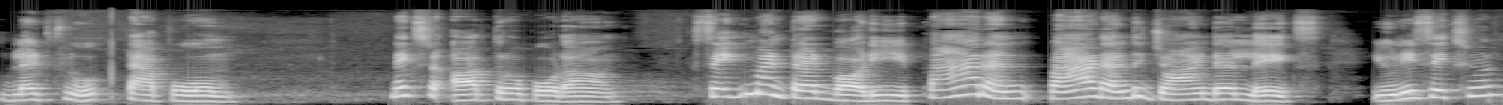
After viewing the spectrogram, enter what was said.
blood fluke tapeworm Next, arthropoda. Segmented body, pair and, paired and jointed legs, unisexual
